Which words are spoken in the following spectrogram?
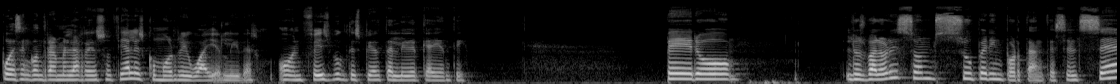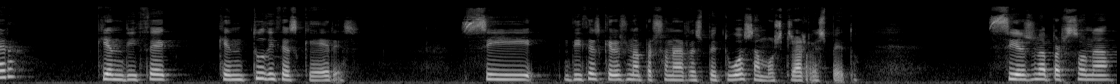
Puedes encontrarme en las redes sociales como Rewire Leader o en Facebook Despierta el líder que hay en ti. Pero los valores son súper importantes. El ser quien dice, quien tú dices que eres. Si dices que eres una persona respetuosa, mostrar respeto. Si eres una persona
